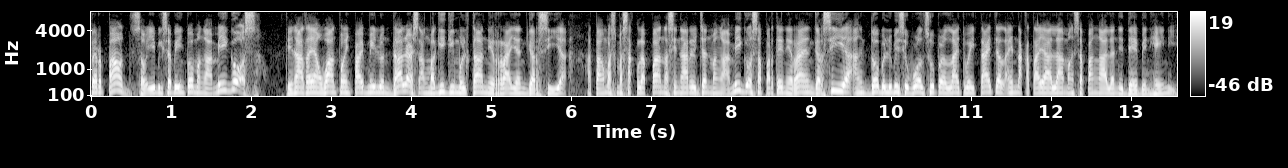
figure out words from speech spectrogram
per pound. So ibig sabihin po mga amigos, Tinatayang 1.5 million dollars ang magiging multa ni Ryan Garcia. At ang mas masaklap pa na senaryo dyan mga amigos sa parte ni Ryan Garcia, ang WBC World Super Lightweight title ay nakataya lamang sa pangalan ni Devin Haney.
